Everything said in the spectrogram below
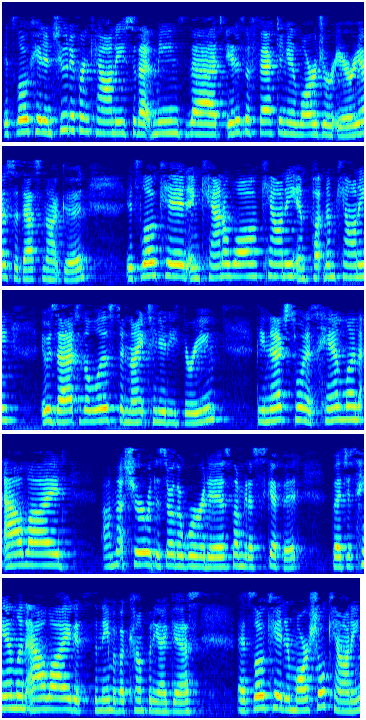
It's located in two different counties, so that means that it is affecting a larger area, so that's not good. It's located in Kanawha County and Putnam County. It was added to the list in 1983. The next one is Hanlin Allied. I'm not sure what this other word is, so I'm going to skip it. But just Hanlin Allied. It's the name of a company, I guess. It's located in Marshall County.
